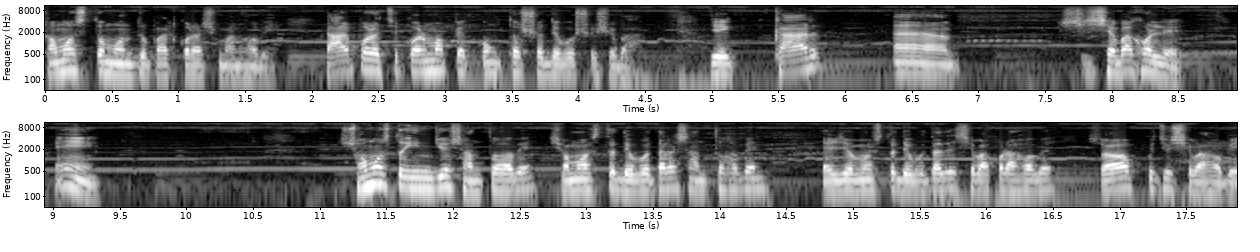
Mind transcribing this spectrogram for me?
সমস্ত মন্ত্র পাঠ করার সমান হবে। তারপর হচ্ছে কর্মাপেক্ষং দেবস্য সেবা। যে কার সেবা করলে হ্যাঁ সমস্ত ইন্দ্রিয় শান্ত হবে, সমস্ত দেবতারা শান্ত হবেন, এই সমস্ত দেবতাদের সেবা করা হবে, সব কিছু সেবা হবে।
